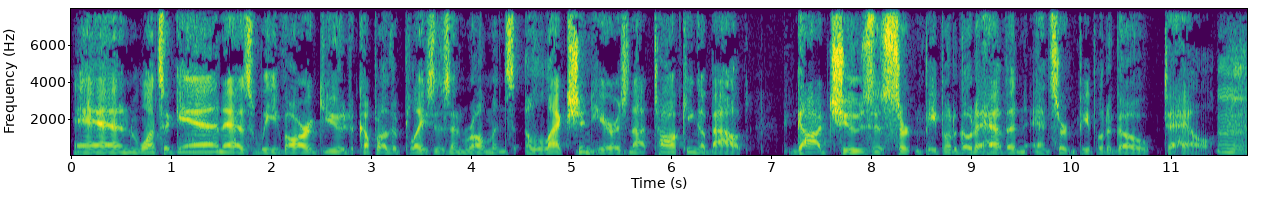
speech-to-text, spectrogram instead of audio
And once again, as we've argued a couple other places in Romans, election here is not talking about God chooses certain people to go to heaven and certain people to go to hell. Mm-hmm.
